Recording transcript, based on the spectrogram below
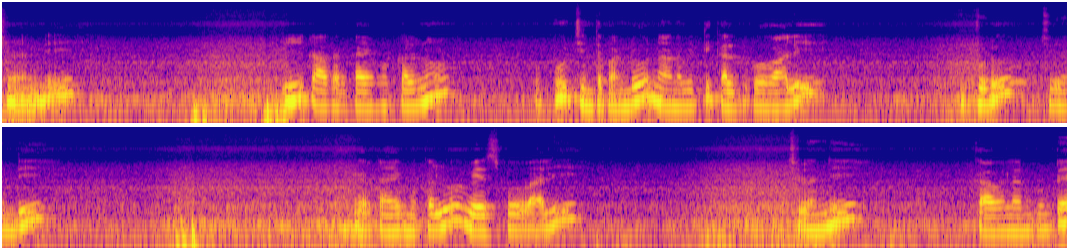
చూడండి. ఈ కాకరకాయ ముక్కలను ఉప్పు చింతపండు నానబెట్టి కలుపుకోవాలి. ఇప్పుడు చూడండి. కాకరకాయ ముక్కలు వేసుకోవాలి. చూడండి. కావాలనుకుంటే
